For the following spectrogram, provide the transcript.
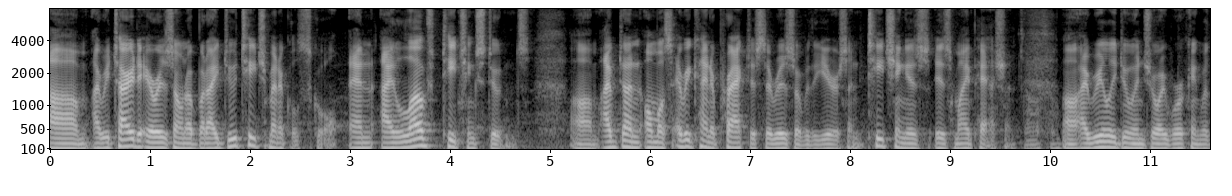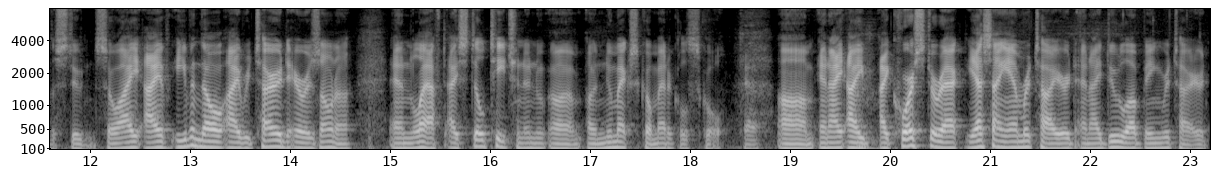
um, I retired to Arizona. But I do teach medical school, and I love teaching students. Um, I've done almost every kind of practice there is over the years, and teaching is is my passion. Uh, I really do enjoy working with the students. So I, I've even though I retired to Arizona and left, I still teach in a New, uh, a New Mexico medical school. Okay. Um, and I, I, I course direct. Yes, I am retired, and I do love being retired.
